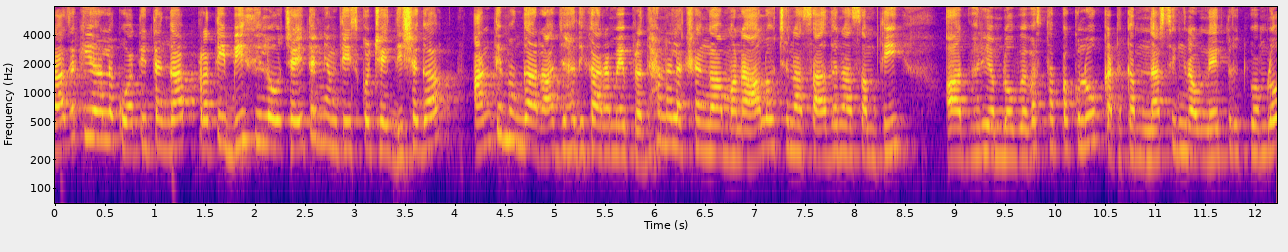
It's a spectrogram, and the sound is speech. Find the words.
రాజకీయాలకు అతీతంగా ప్రతి బీసీలో చైతన్యం తీసుకొచ్చే దిశగా అంతిమంగా రాజ్యాధికారమే ప్రధాన లక్ష్యంగా మన ఆలోచన సాధన సమితి ఆధ్వర్యంలో వ్యవస్థాపకులు కటకం నర్సింగ్రావు నేతృత్వంలో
